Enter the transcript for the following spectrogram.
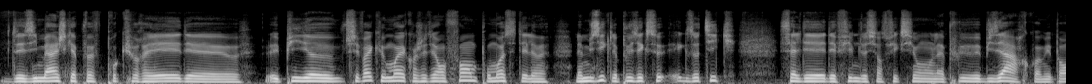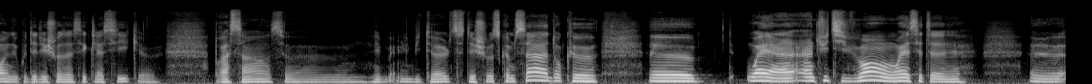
des images qu'elles peuvent procurer. des- et puis, euh, c'est vrai que moi, quand j'étais enfant, pour moi, c'était la, musique la plus ex- exotique, celle des, films de science-fiction, la plus bizarre. Quoi. Mes parents écoutaient des choses assez classiques, euh, Brassens, euh, les, les Beatles, des choses comme ça. Donc, euh, euh, ouais, in- intuitivement, ouais, c'était. Euh,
